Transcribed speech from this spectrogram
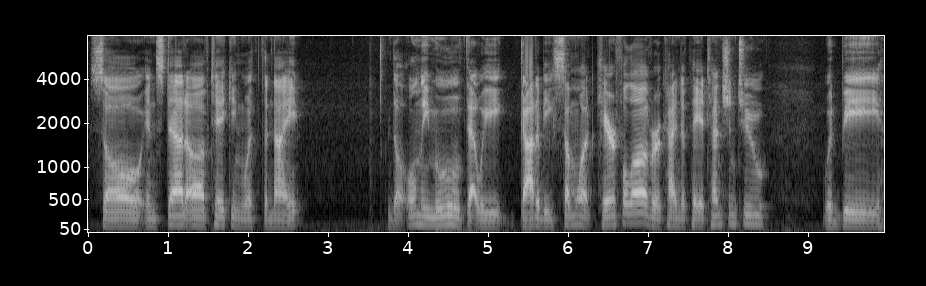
So instead of taking with the knight, the only move that we got to be somewhat careful of or kind of pay attention to would be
